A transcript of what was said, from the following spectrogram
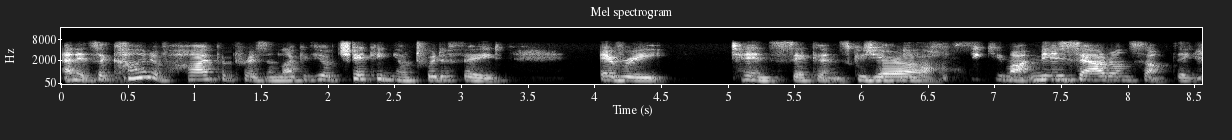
And it's a kind of hyper present. Like if you're checking your Twitter feed every 10 seconds because you, Yeah. you think you might miss out on something.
